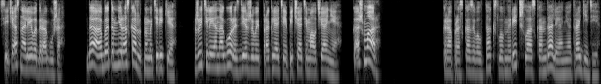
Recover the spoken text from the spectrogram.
Сейчас налево, дорогуша. Да, об этом не расскажут на материке. Жителей Анагора сдерживает проклятие печати молчания. Кошмар! Краб рассказывал так, словно речь шла о скандале, а не о трагедии.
